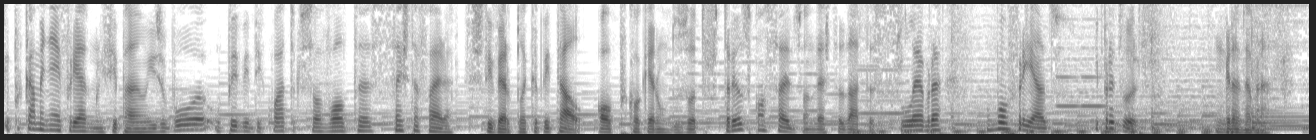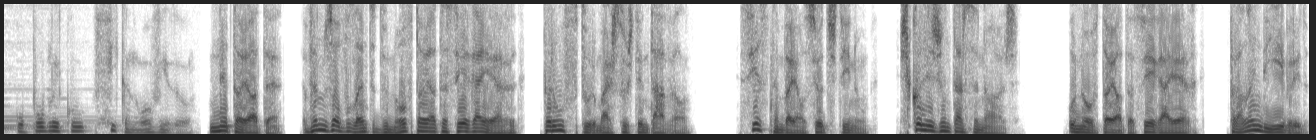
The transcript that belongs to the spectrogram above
E porque amanhã é feriado municipal em Lisboa, o P24 só volta sexta-feira. Se estiver pela capital ou por qualquer um dos outros 13 conselhos onde esta data se celebra, um bom feriado. E para todos, um grande abraço. O público fica no ouvido. Na Toyota, vamos ao volante do novo Toyota CHR para um futuro mais sustentável. Se esse também é o seu destino, escolha juntar-se a nós. O novo Toyota CHR, para além de híbrido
